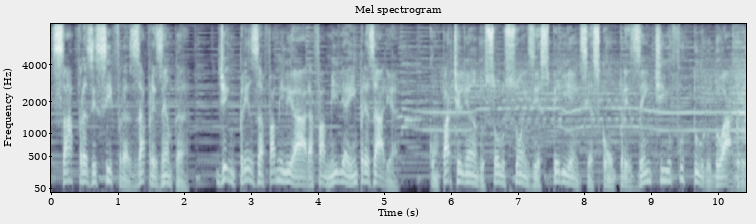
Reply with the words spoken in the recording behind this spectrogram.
Safras e Cifras apresenta De empresa familiar a família empresária, compartilhando soluções e experiências com o presente e o futuro do agro.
